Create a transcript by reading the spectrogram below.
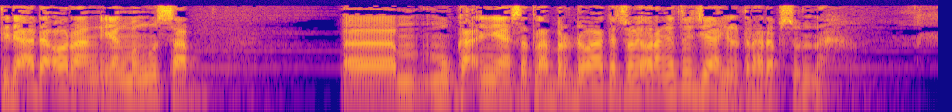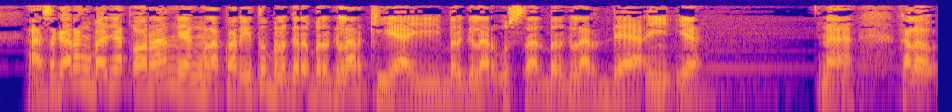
Tidak ada orang yang mengusap uh, mukanya setelah berdoa kecuali orang itu jahil terhadap sunnah. Nah, sekarang banyak orang yang melakukan itu bergelar, bergelar kiai, bergelar ustaz, bergelar dai, ya. Nah, kalau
